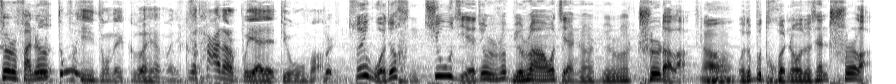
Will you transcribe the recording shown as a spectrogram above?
就是反正 东西你总得搁下嘛，你搁他那儿不也得丢吗？不是，所以我就很纠结，就是说，比如说啊，我捡着，比如说吃的了，啊。我就不囤着，我就先吃了，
